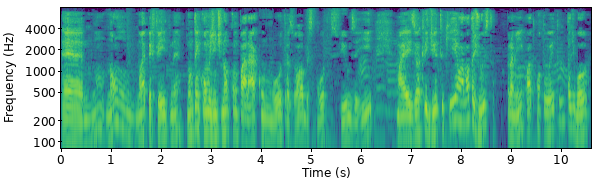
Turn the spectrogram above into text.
É, não, não, não é perfeito, né? Não tem como a gente não comparar com outras obras, com outros filmes aí, mas eu acredito que é uma nota justa. Para mim, 4.8 tá de boa.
